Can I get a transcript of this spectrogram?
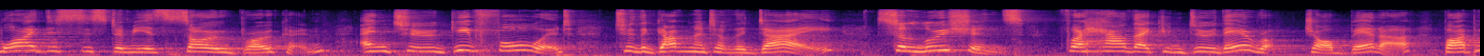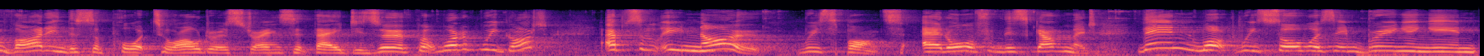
why this system is so broken and to give forward to the government of the day solutions for how they can do their job better by providing the support to older Australians that they deserve. But what have we got? Absolutely no response at all from this government. Then what we saw was in bringing in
